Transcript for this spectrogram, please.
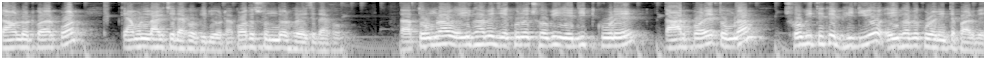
ডাউনলোড করার পর কেমন লাগছে দেখো ভিডিওটা, কত সুন্দর হয়েছে দেখো। তা তোমরাও এইভাবে যে কোনো ছবি এডিট করে তারপরে তোমরা ছবি থেকে ভিডিও এইভাবে করে নিতে পারবে।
